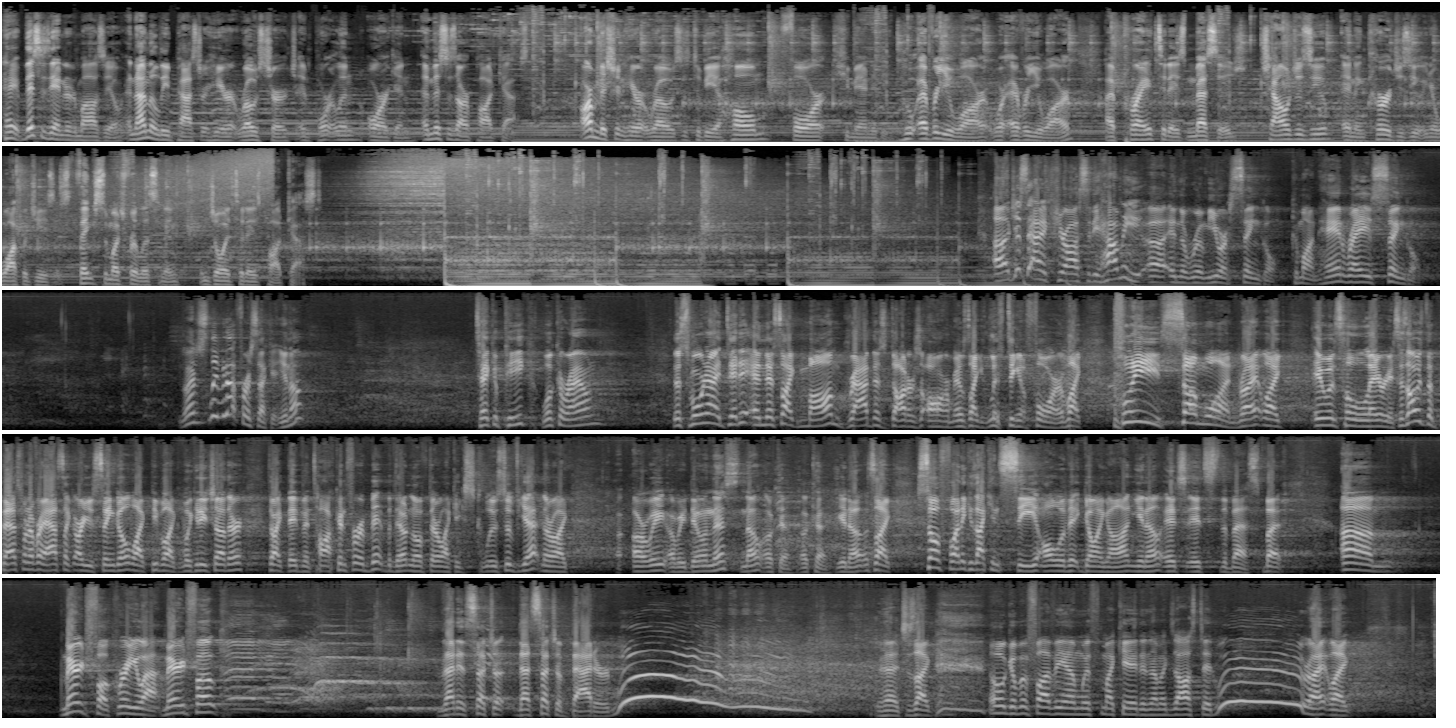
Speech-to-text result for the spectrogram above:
Hey, this is Andrew Damazio, and I'm the lead pastor here at Rose Church in Portland, Oregon, and this is our podcast. Our mission here at Rose is to be a home for humanity. Whoever you are, wherever you are, I pray today's message challenges you and encourages you in your walk with Jesus. Thanks so much for listening. Enjoy today's podcast. Uh, just out of curiosity, how many uh, in the room you are single? Come on, hand raised, single. Well, just leave it up for a second, you know? Take a peek, look around. This morning I did it, and this like mom grabbed this daughter's arm. It was like lifting it for. Like, please, someone, right? Like, it was hilarious. It's always the best whenever I ask, like, are you single? Like, people like look at each other. They're like, they've been talking for a bit, but they don't know if they're like exclusive yet. And they're like, are we? Are we doing this? No? Okay, okay. You know, it's like so funny because I can see all of it going on, you know? It's it's the best. But um, married folk, where are you at? Married folk? That is such a that's such a battered. Woo! Yeah, it's just like I woke up at 5 a.m. with my kid and I'm exhausted. Woo! Right? Like,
